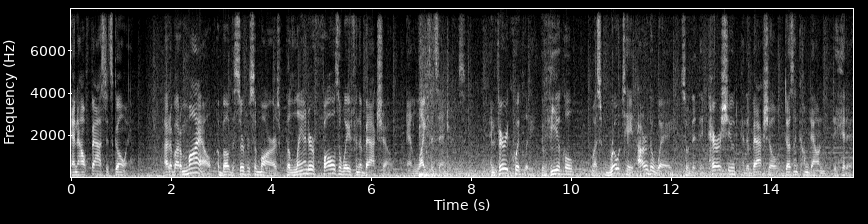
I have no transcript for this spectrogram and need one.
and how fast it's going. At about a mile above the surface of Mars, the lander falls away from the back shell and lights its engines. And very quickly, the vehicle must rotate out of the way so that the parachute and the back shell doesn't come down to hit it.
